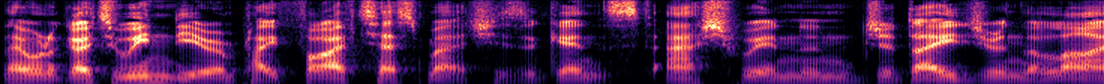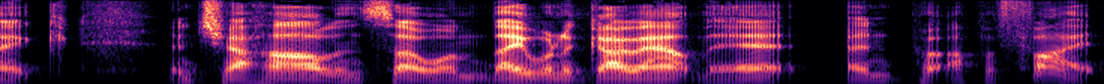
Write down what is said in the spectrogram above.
They want to go to India and play five Test matches against Ashwin and Jadeja and the like, and Chahal and so on. They want to go out there and put up a fight.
